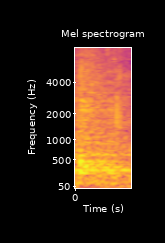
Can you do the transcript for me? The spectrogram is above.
何?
